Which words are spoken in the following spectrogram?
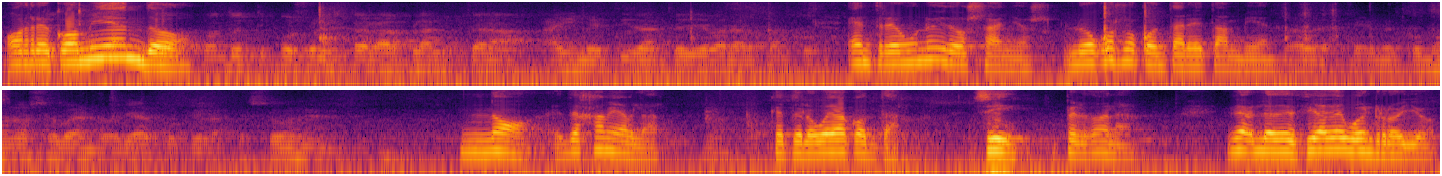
os recomiendo... ¿Cuánto tiempo suele estar la planta ahí metida antes de llevar al campo? Entre uno y dos años. Luego os lo contaré también. Claro, es que ¿cómo no se va a enrollar? Porque las que son... No, déjame hablar, que te lo voy a contar. Sí, perdona. Lo decía de buen rollo.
